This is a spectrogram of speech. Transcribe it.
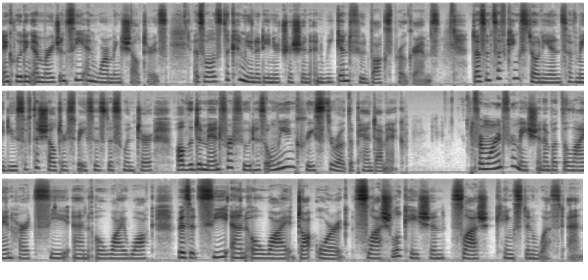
including emergency and warming shelters, as well as the community nutrition and weekend food box programs. Dozens of Kingstonians have made use of the shelter spaces this winter, while the demand for food has only increased throughout the pandemic. For more information about the Lionheart CNOY walk, visit cnoy.org slash location slash Kingston West End.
